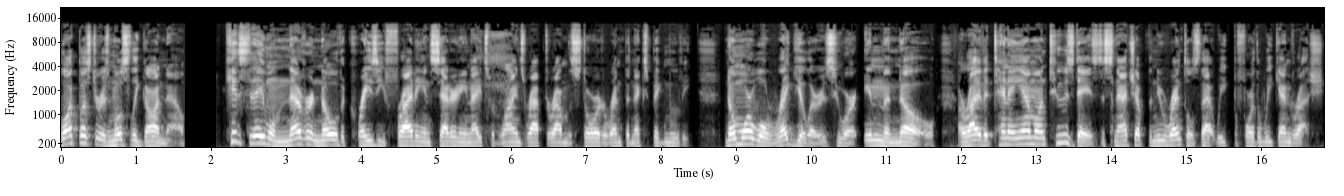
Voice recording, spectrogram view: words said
Blockbuster is mostly gone now, Kids today will never know the crazy Friday and Saturday nights with lines wrapped around the store to rent the next big movie. No more will regulars who are in the know arrive at 10 a.m. on Tuesdays to snatch up the new rentals that week before the weekend rush.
